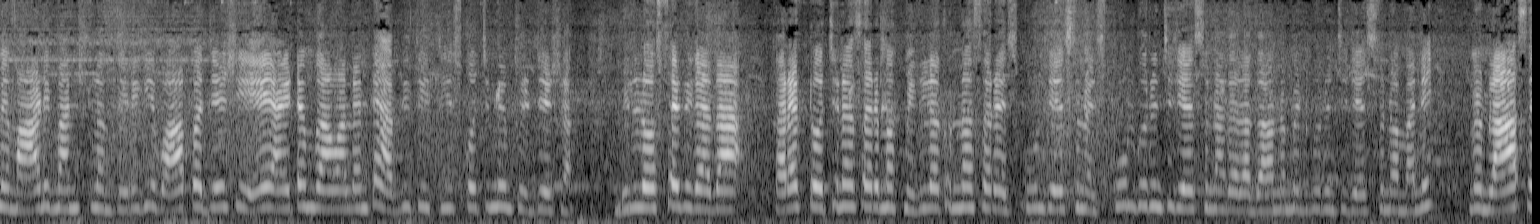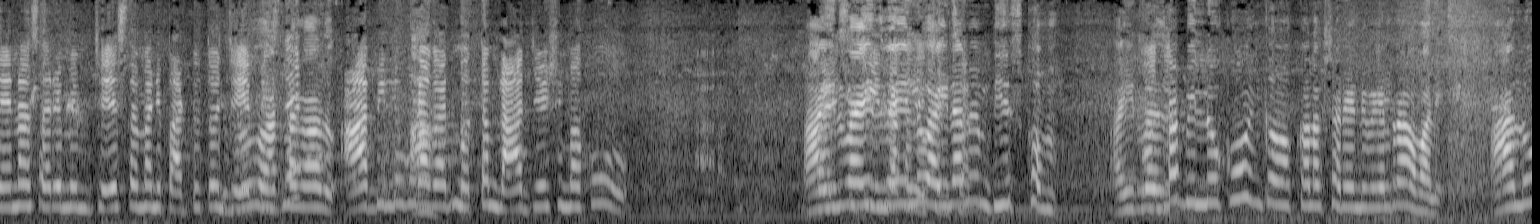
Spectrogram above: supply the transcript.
మేము ఆడి మనుషులం తిరిగి వాపస్ చేసి ఏ ఐటెం కావాలంటే అవి తీసుకొచ్చి మేము ఫిట్ చేసినాం. బిల్లు వస్తుంది కదా కరెక్ట్ వచ్చినా సరే మాకు మిగిలకున్నా సరే స్కూల్ చేస్తున్నాం. స్కూల్ గురించి చేస్తున్నాం కదా గవర్నమెంట్ గురించి చేస్తున్నామని. మేము లాస్ అయినా సరే మేము చేస్తామని పట్టుతో చేపిస్తే కాదు. ఆ బిల్లు కూడా కాదు మొత్తం లాస్ చేసి మాకు ఇరవై ఐదు వేలు అయినా మేము తీసుకోం. ఆ ఇరవై ఐదు బిల్లుకు ఇంకా ఒక్క లక్ష రెండు వేలు రావాలి. వాళ్ళు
